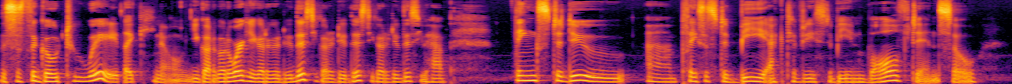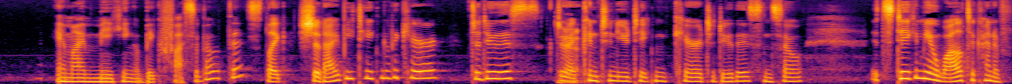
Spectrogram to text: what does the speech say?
this is the go-to way. Like you know you got to go to work you got to go do this you got to do this you got to do this you have things to do um, places to be activities to be involved in. So am i making a big fuss about this? Like should i be taking the care to do this? Do i continue taking care to do this? And so it's taken me a while to kind of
